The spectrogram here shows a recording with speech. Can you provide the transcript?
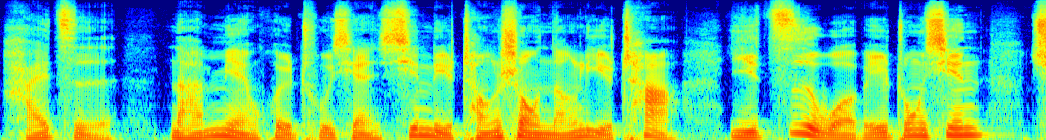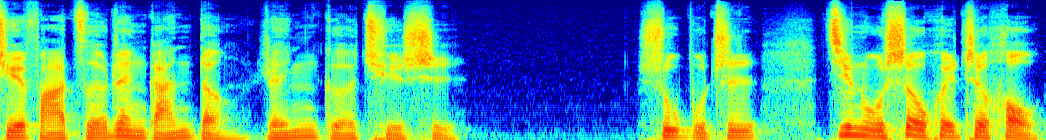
孩子难免会出现心理承受能力差、以自我为中心、缺乏责任感等人格缺失。殊不知，进入社会之后，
